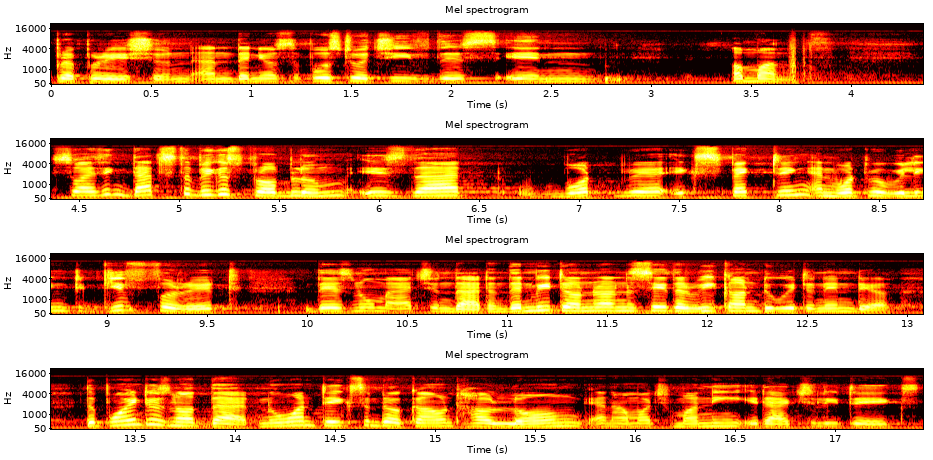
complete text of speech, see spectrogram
preparation, and then you're supposed to achieve this in a month. So I think that's the biggest problem is that what we're expecting and what we're willing to give for it, there's no match in that. And then we turn around and say that we can't do it in India. The point is not that. No one takes into account how long and how much money it actually takes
